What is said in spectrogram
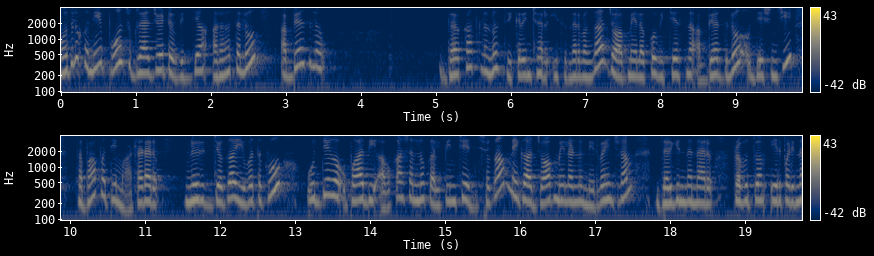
మొదలుకొని పోస్ట్ గ్రాడ్యుయేట్ విద్యా అర్హతలు అభ్యర్థులు దరఖాస్తులను స్వీకరించారు. ఈ సందర్భంగా జాబ్ మేళకు విచ్చేసిన అభ్యర్థులు ఉద్దేశించి సభాపతి మాట్లాడారు. నిరుద్యోగ యువతకు ఉద్యోగ ఉపాధి అవకాశాలను కల్పించే దిశగా మెగా జాబ్ మేళను నిర్వహించడం జరిగిందన్నారు. ప్రభుత్వం ఏర్పడిన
